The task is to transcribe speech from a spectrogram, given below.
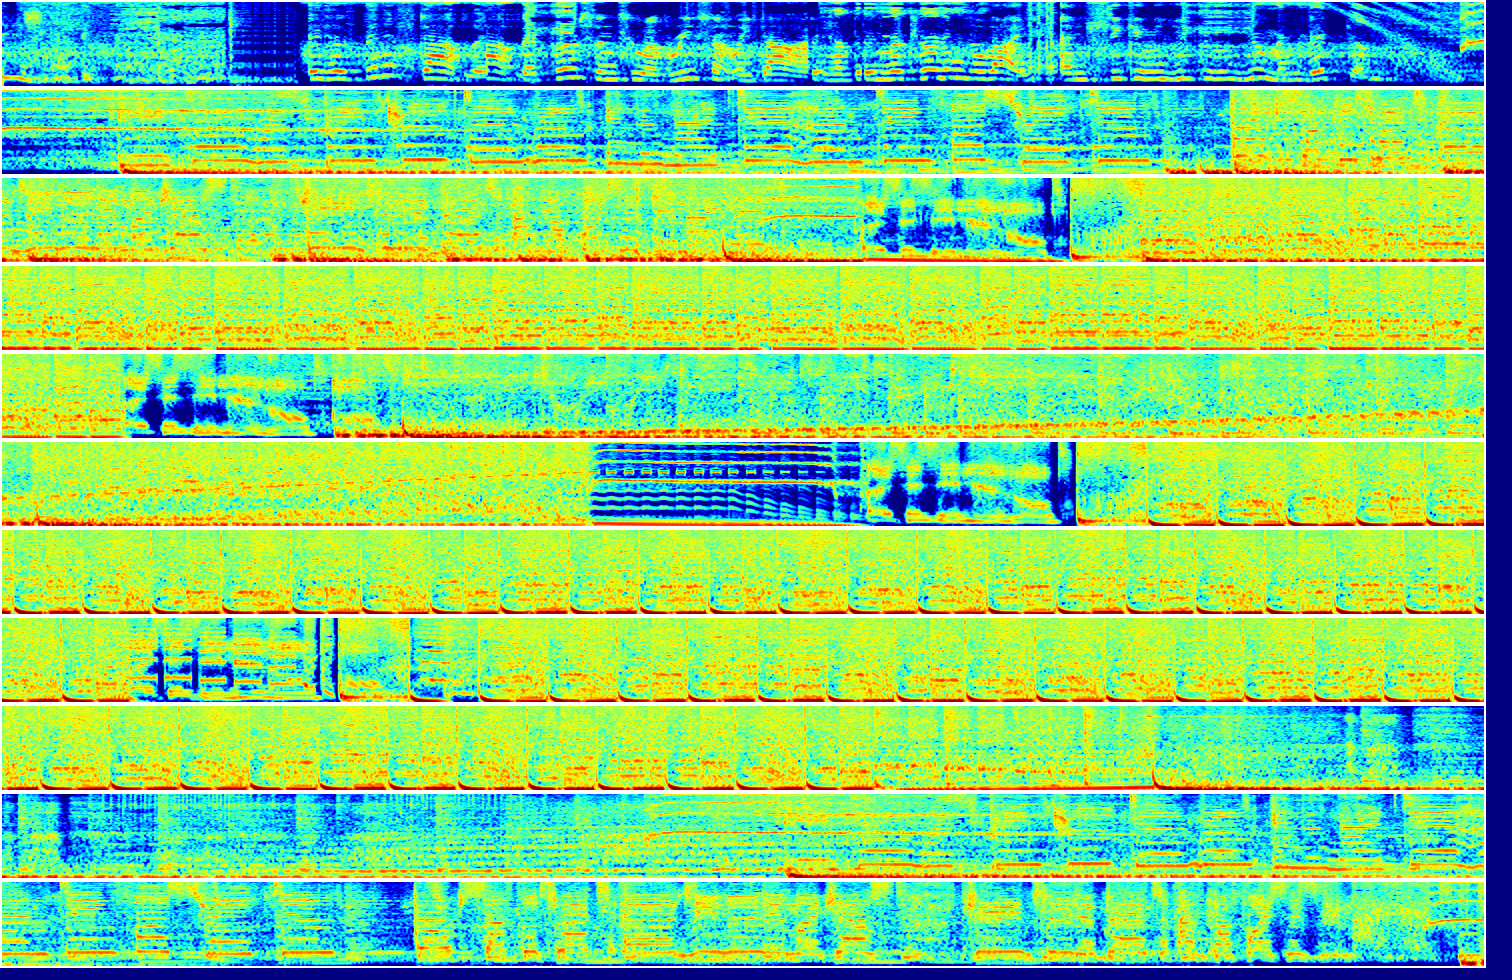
It has been established that persons who have recently died have been returning to life and seeking human victims. Voices in my head. Voices in head. Just came to the bed, I've got voices in my head.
